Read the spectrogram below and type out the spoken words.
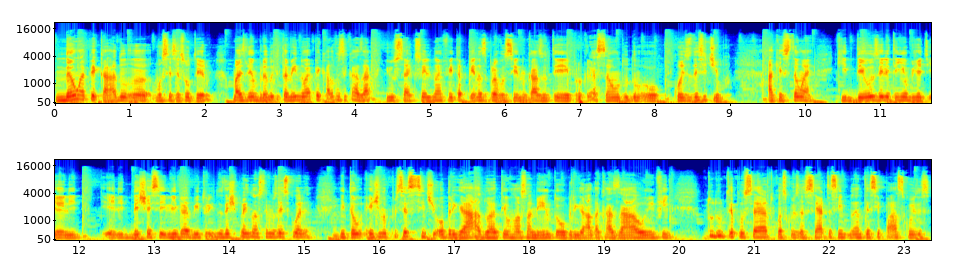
não é pecado uh, você ser solteiro, mas lembrando que também não é pecado você casar e o sexo ele não é feito apenas para você, no caso, ter procriação, tudo ou coisas desse tipo. A questão é que Deus ele tem objetivo, ele ele deixa esse livre arbítrio e nos deixa para nós termos a escolha. Uhum. Então a gente não precisa se sentir obrigado a ter um relacionamento, ou obrigado a casar, ou enfim, tudo no tempo certo, com as coisas certas, sem antecipar as coisas,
